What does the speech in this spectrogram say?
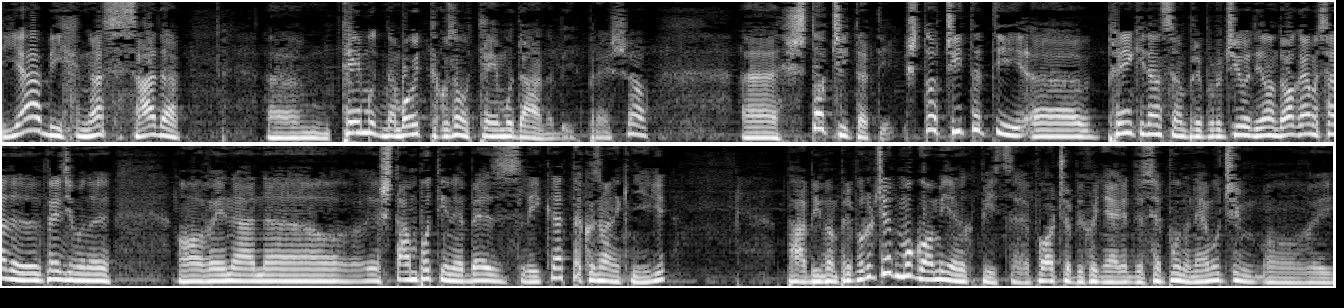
ja bih nas sada em, temu, na moju takozvanu temu dana bi prešao. E, što čitati? Što čitati? E, pre neki dan sam vam preporučivao Dilan Dog, ajmo sada da pređemo na, ovaj, na, na štampotine bez slika, takozvane knjige. Pa bi vam preporučio od mog omiljenog pisca, počeo bih od njega da se puno ne mučim, ovaj, e,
